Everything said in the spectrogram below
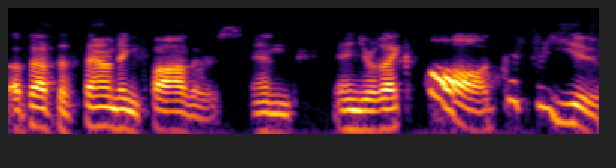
about the founding fathers, and and you're like, oh, good for you.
